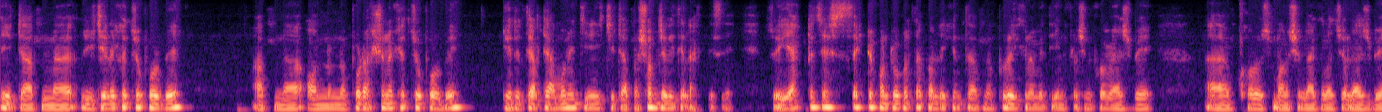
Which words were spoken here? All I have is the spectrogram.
এটা আপনার রিটেলের ক্ষেত্রে পড়বে, আপনার অন্যান্য প্রোডাকশনের ক্ষেত্রে পড়বে। যেহেতু তেলটা এমনই জিনিস যেটা আপনার সব জায়গাতে লাগতেছে। তো এই একটা সেক্টর কন্ট্রোল করতে পারলে কিন্তু আপনার পুরো ইকোনমিতে ইনফ্লেশন কমে আসবে খরচ মানুষের নাগালে চলে আসবে।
